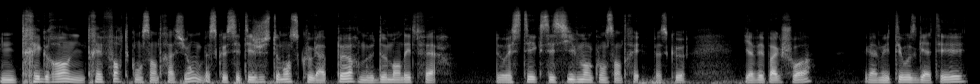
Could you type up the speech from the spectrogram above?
une très grande, une très forte concentration parce que c'était justement ce que la peur me demandait de faire, de rester excessivement concentré parce que il n'y avait pas le choix, la météo se gâtait,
